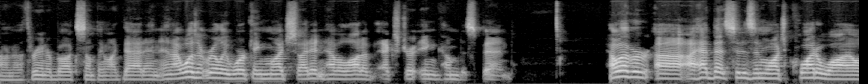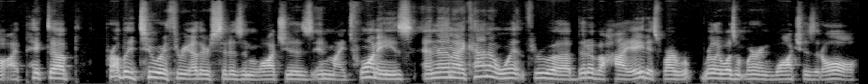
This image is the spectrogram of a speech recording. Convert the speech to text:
I don't know, 300 bucks, something like that. And, and I wasn't really working much, so I didn't have a lot of extra income to spend. However, uh, I had that Citizen watch quite a while. I picked up probably two or three other Citizen watches in my 20s, and then I kind of went through a bit of a hiatus where I really wasn't wearing watches at all,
